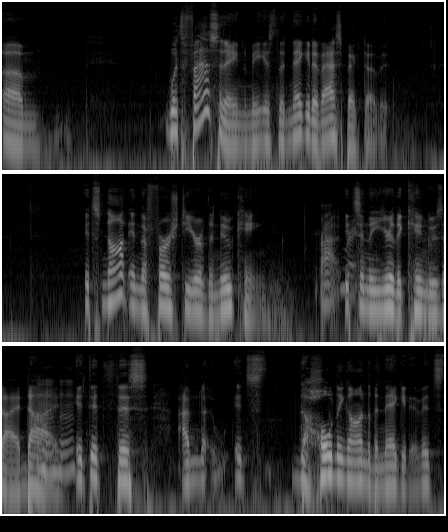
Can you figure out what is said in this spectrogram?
Um, what's fascinating to me is the negative aspect of it. It's not in the first year of the new king. Right. It's in the year that King Uzziah died. Mhm. It, it's this. I'm. It's the holding on to the negative. It's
